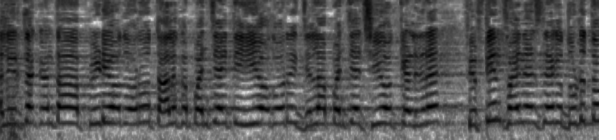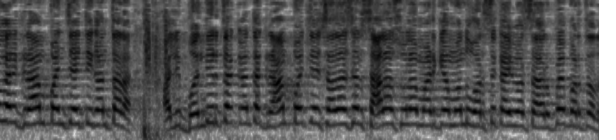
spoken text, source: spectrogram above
ಅಲ್ಲಿ ಇರ್ತಕ್ಕಂಥ ಪಿ ಡಿ ಓದವರು ತಾಲೂಕು ಪಂಚಾಯತಿ ಇಒದವರು ಜಿಲ್ಲಾ ಪಂಚಾಯತ್ ಸಿಒ ಕೇಳಿದ್ರೆ ಫಿಫ್ಟೀನ್ ಫೈನಾನ್ಸ್ನಾಗ ದುಡ್ಡು ತಗೋರಿ ಗ್ರಾಮ ಪಂಚಾಯತಿಗೆ ಅಂತಾರ. ಅಲ್ಲಿ ಬಂದಿರತಕ್ಕಂತ ಗ್ರಾಮ ಪಂಚಾಯತ್ ಸದಸ್ಯರು ಸಾಲ ಸೂಲ ಮಾಡ್ಕೊಂಬಂದು ವರ್ಷಕ್ಕೆ ಐವತ್ತು ಸಾವಿರ ರೂಪಾಯಿ ಬರ್ತದ.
